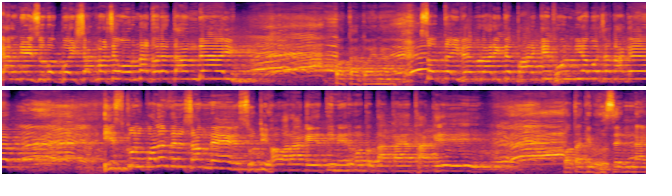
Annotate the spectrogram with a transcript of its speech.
কারণ এই যুবক বৈশাখ মাসে ওড়না ধরে টান দেয়। কথা কয় না। চোদ্দই ফেব্রুয়ারিতে পার্কে ফুল নিয়ে বসে থাকে। স্কুল কলেজের সামনে ছুটি হওয়ার আগে তিমের মতো তাকায়া থাকে। কথা কি বুঝেন নাই?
